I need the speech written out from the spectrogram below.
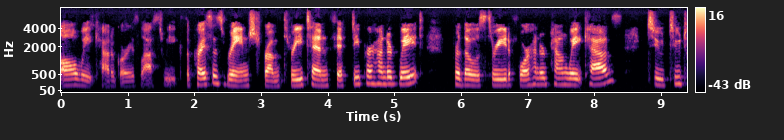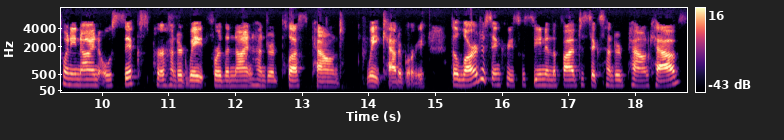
all weight categories last week. The prices ranged from 310.50 per hundred weight for those 3 to 400 pound weight calves to 229.06 per hundredweight for the 900 plus pound weight category. The largest increase was seen in the 5 to 600 pound calves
